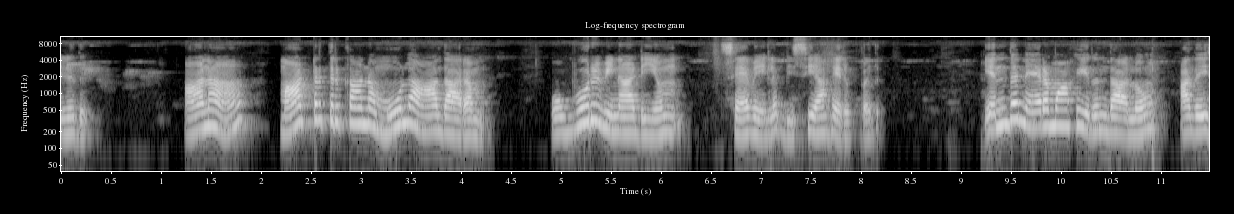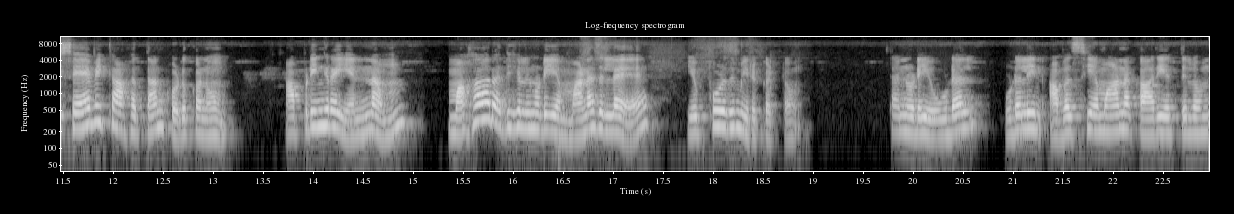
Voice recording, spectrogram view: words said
எழுது. ஆனால் மாற்றத்திற்கான மூல ஆதாரம் ஒவ்வொரு வினாடியும் சேவையில் பிஸியாக இருப்பது. எந்த நேரமாக இருந்தாலும் அதை சேவைக்காகத்தான் கொடுக்கணும். அப்படிங்கிற எண்ணம் மகாரதிகளினுடைய மனதில் எப்பொழுதும் இருக்கட்டும். தன்னுடைய உடல் உடலின் அவசியமான காரியத்திலும்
